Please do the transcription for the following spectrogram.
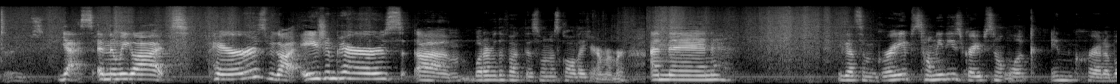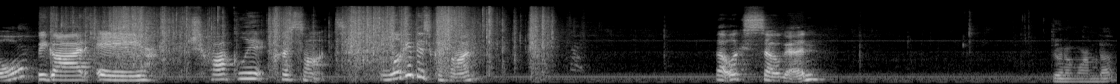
grapes. yes. And then we got pears. We got Asian pears. Um, whatever the fuck this one is called, I can't remember. And then we got some grapes. Tell me these grapes don't look incredible. We got a chocolate croissant. Look at this croissant. That looks so good. Doing it warmed up.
